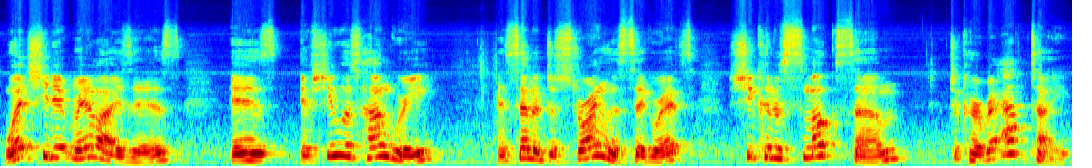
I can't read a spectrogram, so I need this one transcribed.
What she didn't realize is, is if she was hungry, instead of destroying the cigarettes, she could have smoked some to curb her appetite.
